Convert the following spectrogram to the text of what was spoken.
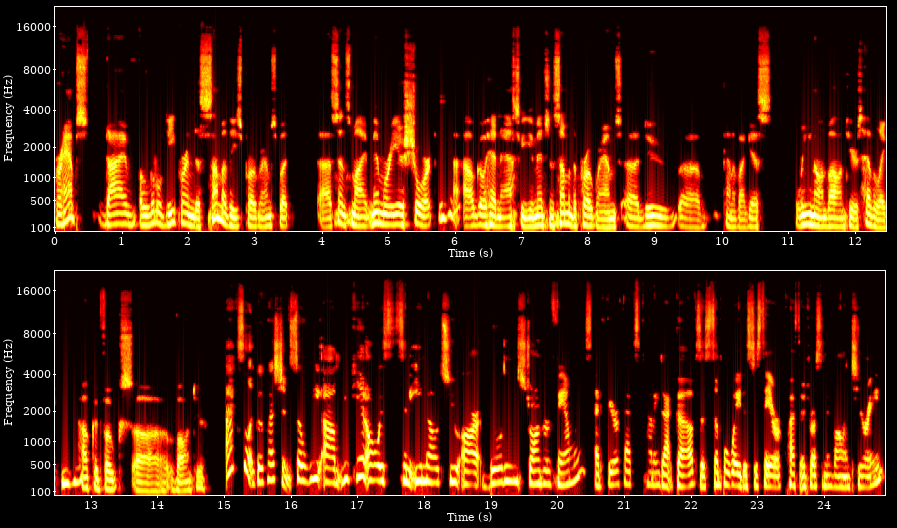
perhaps dive a little deeper into some of these programs, but uh, since my memory is short, mm-hmm. I'll go ahead and ask you. You mentioned some of the programs uh, do uh, kind of, I guess, lean on volunteers heavily. Mm-hmm. How could folks uh, volunteer? Excellent, good question. So we, um, you can always send an email to our Building Stronger Families at fairfaxcounty.gov. It's a simple way to just say a request interested in volunteering,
